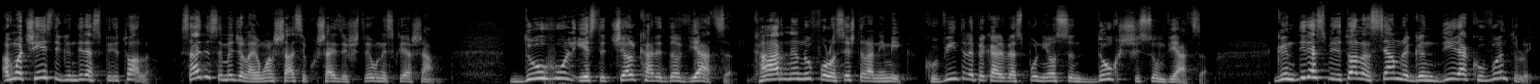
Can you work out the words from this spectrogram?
Acum, ce este gândirea spirituală? Să haideți să mergem la Ioan 6 cu 63, unde scrie așa. Duhul este cel care dă viață. Carnea nu folosește la nimic. Cuvintele pe care le spun eu sunt duh și sunt viață. Gândirea spirituală înseamnă gândirea cuvântului.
